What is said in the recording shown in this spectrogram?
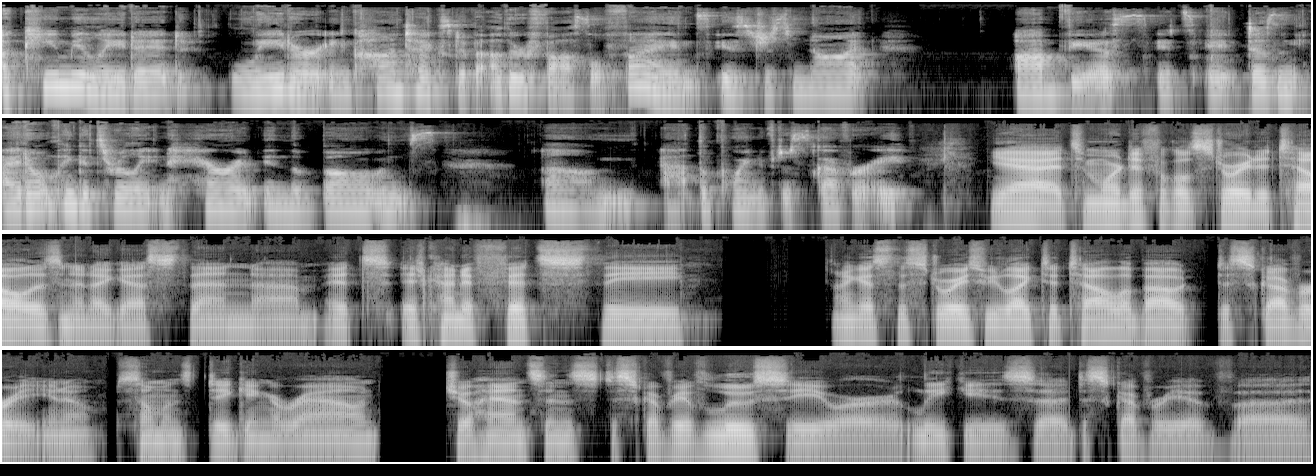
accumulated later in context of other fossil finds is just not obvious. It's it doesn't I don't think it's really inherent in the bones um, at the point of discovery. Yeah, it's a more difficult story to tell, isn't it? I guess than um, it's it kind of fits the, I guess the stories we like to tell about discovery. You know, someone's digging around. Johanson's discovery of Lucy, or Leakey's uh, discovery of uh,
